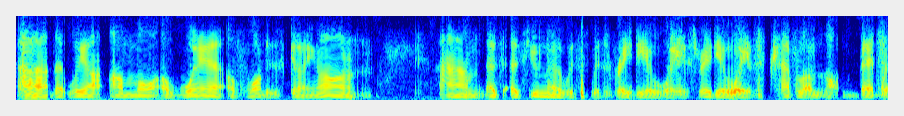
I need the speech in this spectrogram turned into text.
uh, that we are, are more aware of what is going on. Um, as, as you know, with, with radio waves, radio waves travel a lot better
